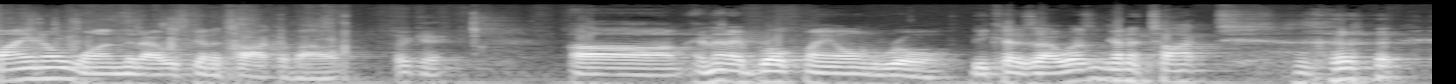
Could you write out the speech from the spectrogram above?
final one that I was going to talk about. Okay. Um, and then I broke my own rule because I wasn't going to talk. To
